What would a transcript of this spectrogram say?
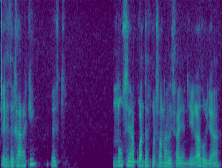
es dejar aquí esto. No sé a cuántas personas les hayan llegado ya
